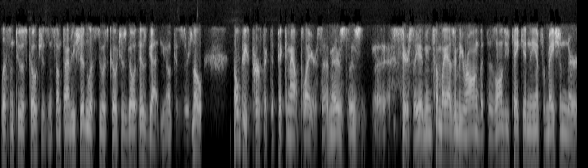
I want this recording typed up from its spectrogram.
listen to his coaches, and sometimes he shouldn't listen to his coaches, go with his gut, you know, because there's no nobody's perfect at picking out players. I mean, there's there's uh, seriously, I mean, somebody has to be wrong, but as long as you take in the information, their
